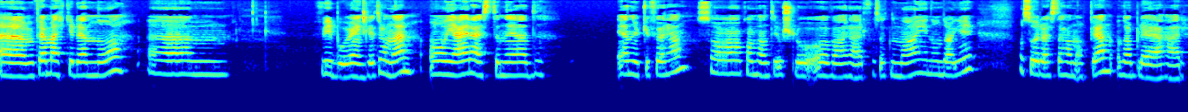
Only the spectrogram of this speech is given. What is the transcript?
Um, for jeg merker det nå. Um, vi bor jo egentlig i Trondheim, og jeg reiste ned en uke før han. Så kom han til Oslo og var her for 17. mai i noen dager. Og så reiste han opp igjen, og da ble jeg her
